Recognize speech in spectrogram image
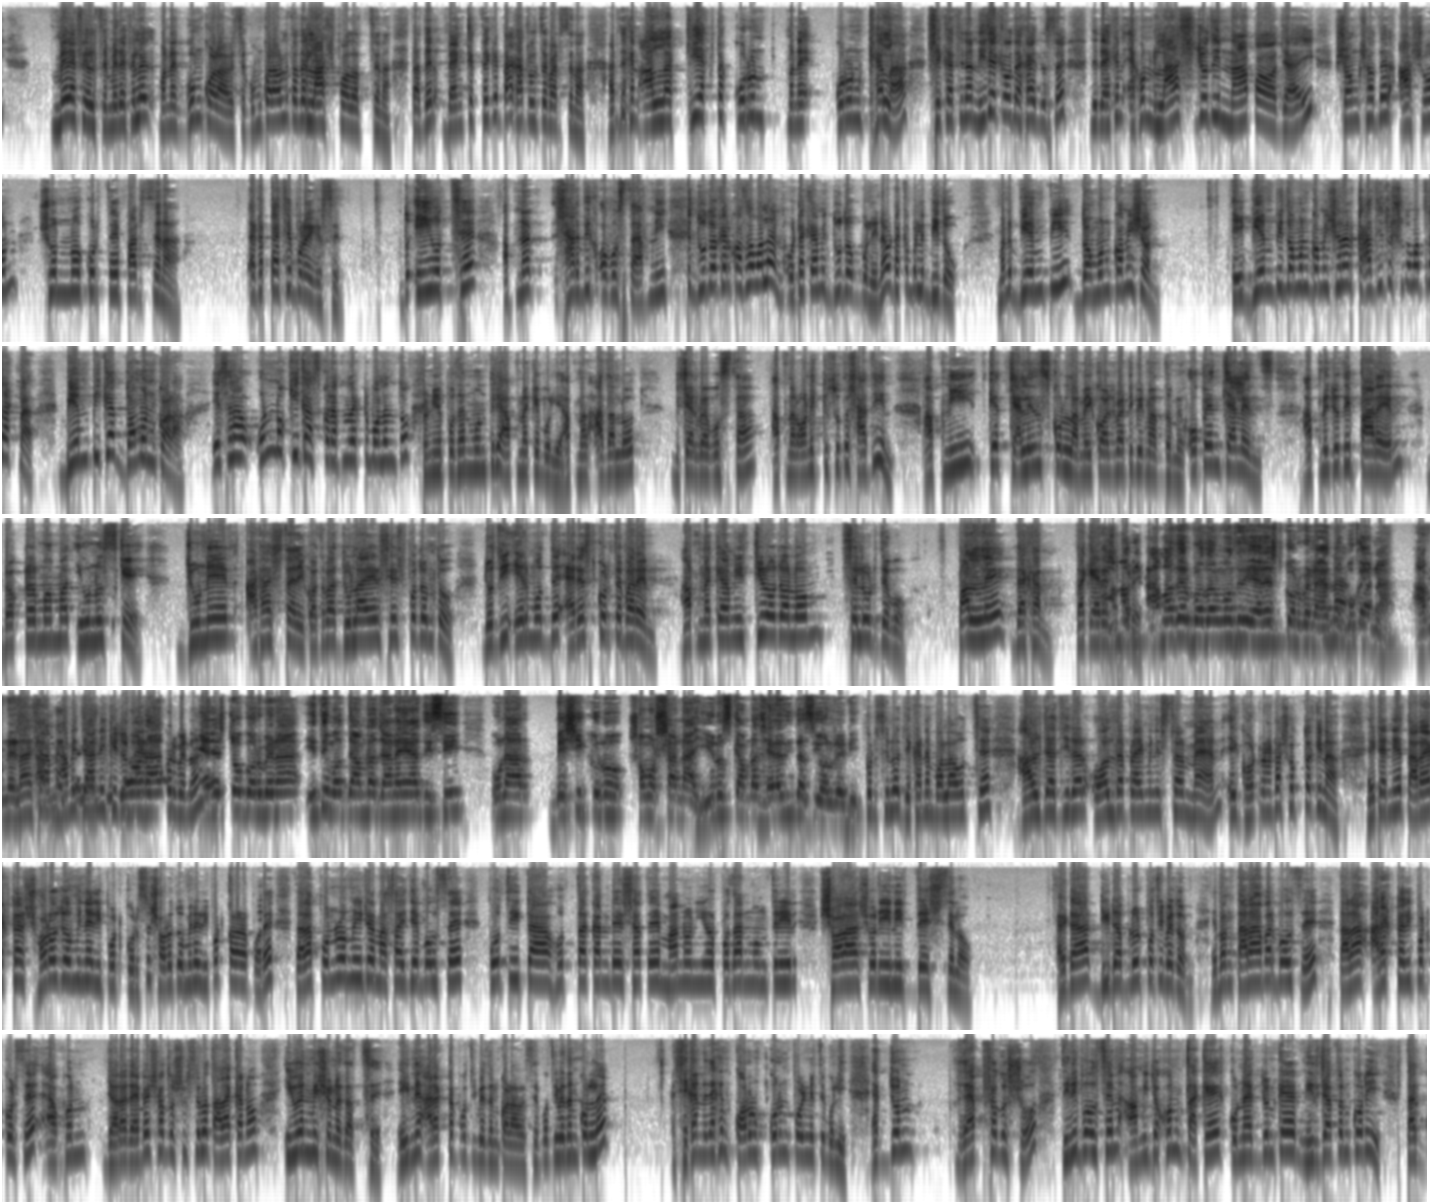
মেরে ফেলছে, মেরে ফেলে মানে গুম করা হয়েছে। গুম করা হলে তাদের লাশ পাওয়া যাচ্ছে না। তাদের ব্যাংকের থেকে টাকা তুলতে পারছে না। আর দেখেন আল্লাহ কি একটা করুণ মানে করুণ খেলা শেখ হাসিনা নিজেকেও দেখাই দিচ্ছে যে দেখেন এখন লাশ যদি না পাওয়া যায়, সংসদের আসন শূন্য করতে পারছে না। একটা প্যাচে পড়ে গেছে। তো এই হচ্ছে আপনার সার্বিক অবস্থা। আপনি দুদকের কথা বলেন, ওটাকে আমি দুদক বলি না, ওটাকে বলি বিদক। মানে বিএমপি দমন কমিশন। এই বিএমপি দমন কমিশনের কাজই তো শুধুমাত্র একটা বিএমপি কে দমন করা। এছাড়া অন্য কি কাজ করে, আপনারা একটু বলেন তো? মাননীয় প্রধানমন্ত্রী, আপনাকে বলি, আপনার আদালত, বিচার ব্যবস্থা, আপনার অনেক কিছু তো স্বাধীন। আপনি কে চ্যালেঞ্জ করলাম এই কসবা টিভির মাধ্যমে ওপেন চ্যালেঞ্জ আপনি যদি পারেন, ডক্টর মোহাম্মদ ইউনুসকে জুনের আঠাশ তারিখ অথবা জুলাইয়ের শেষ পর্যন্ত যদি এর মধ্যে অ্যারেস্ট করতে পারেন, আপনাকে আমি চিরজলম সেলুট দেব। পারলে দেখান। তাকে অ্যারেস্ট করে। আমাদের- প্রধানমন্ত্রী অ্যারেস্ট করবে না এত বোকা না। আমি- জানি কি জন্য করবে না। অ্যারেস্টও করবে না ইতিমধ্যে আমরা জানাইয়া দিছি ওনার বেশি কোনো সমস্যা নাই। ইউনুসকে আমরা ছেড়ে দিতেছি অলরেডি করছিল যেখানে বলা হচ্ছে আল জাজিরার all the prime minister man এই ঘটনাটা সত্য কিনা এটা নিয়ে তারা একটা সরজমিনে রিপোর্ট করছে। সরজমিনে রিপোর্ট করার পরে তারা পনেরো মিনিটের মাথায় যে বলছে প্রতিটা হত্যাকাণ্ডের সাথে মাননীয় প্রধানমন্ত্রীর সরাসরি নির্দেশ ছিল। এটা ডিডব্লিউর প্রতিবেদন। এবং তারা আবার বলছে তারা আরেকটা রিপোর্ট করছে এখন যারা র্যাবের সদস্য ছিল তারা কেন ইউএন মিশনে যাচ্ছে? এই নিয়ে আরেকটা প্রতিবেদন করা হয়েছে। প্রতিবেদন করলে সেখানে দেখেন করুণ করুণ পরিণতি বলি। একজন র্যাব সদস্য তিনি বলছেন আমি যখন তাকে কোনো একজনকে নির্যাতন করি তার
